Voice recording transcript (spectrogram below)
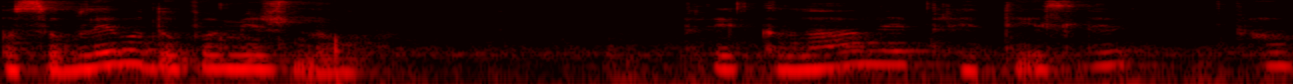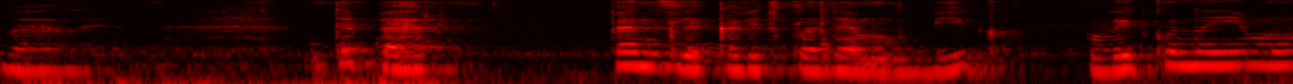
особливо допоміжного. Приклали, притисли, провели. Тепер пензлика відкладемо в бік, виконаємо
